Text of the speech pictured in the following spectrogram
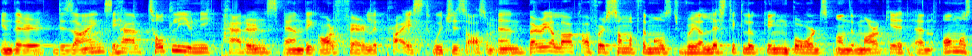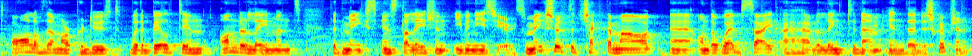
in their designs. They have totally unique patterns and they are fairly priced, which is awesome. And BerryAlloc offers some of the most realistic looking boards on the market and almost all of them are produced with a built-in underlayment that makes installation even easier. So make sure to check them out uh, on the website. I have a link to them in the description.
